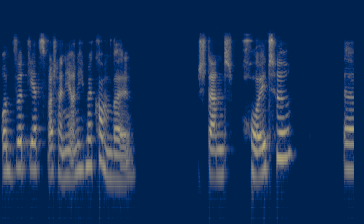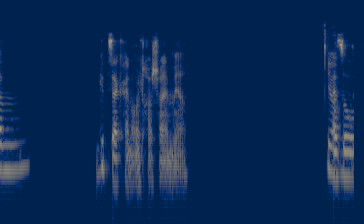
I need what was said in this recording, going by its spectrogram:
und wird jetzt wahrscheinlich auch nicht mehr kommen, weil Stand heute ähm, gibt es ja keinen Ultraschall mehr. Ja, also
